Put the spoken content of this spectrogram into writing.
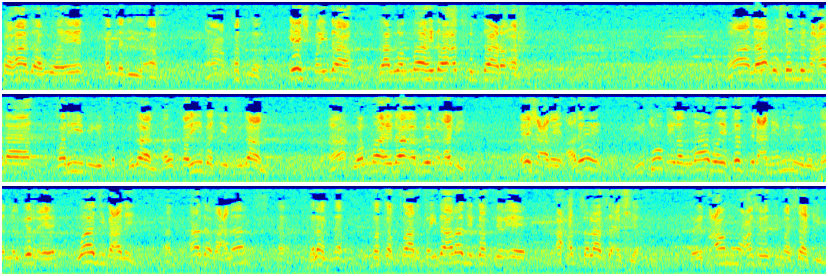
فهذا هو إيه؟ الذي يؤاخذ. عقدت إيش فإذا قال والله لا أدخل دار أخي. ها لا أسلم على قريبي فلان أو قريبتي فلان. ها والله لا أبر أبي. إيش عليه؟ عليه يتوب إلى الله ويكفر عن يمينه ويقول لأن البر إيه؟ واجب عليه. هذا معناه ولكن فكفار فإذا أراد يكفر إيه؟ أحد ثلاثة أشياء. فإطعامه عشرة مساكين.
